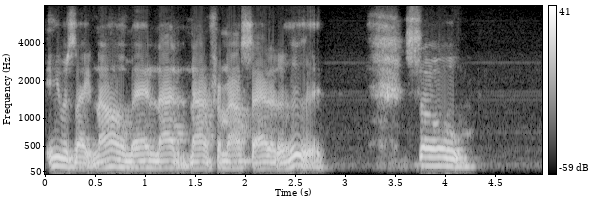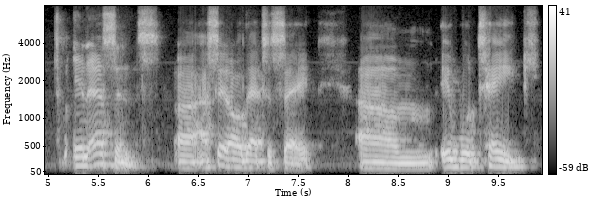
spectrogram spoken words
He was like, "No, man, not not from outside of the hood." So in essence, uh, I said all that to say um, it will take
